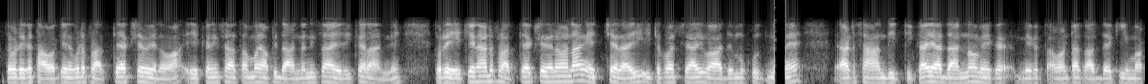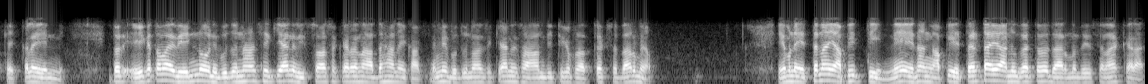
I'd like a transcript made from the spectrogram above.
ඒතකොට ඒක තව කෙනෙකුට ප්‍රත්‍යක්ෂ වෙනවා. ඒක නිසා තමයි අපි දන්න නිසා එලි කරන්නේ. ඒතකොට ඒ කෙනාට ප්‍රත්‍යක්ෂ වෙනවා නම් එච්චරයි. ඊට පස්සේ ආයි වාදමුකුත් නැහැ. එයාට සාන්දිටිකයි. එයා දන්නවා මේක මේක තමන්ටත් අත්දැකීමක් එක්කලා එන්නේ. ඒතකොට ඒක තමයි වෙන්න ඕනේ. බුදුන් වහන්සේ කියන්නේ විශ්වාස කරන අදහන එකක් නෙමෙයි. බුදුන් වහන්සේ කියන්නේ සාන්දිටික ප්‍රත්‍යක්ෂ ධර්මයක්. එහෙමනම් එතනයි අපිත් ඉන්නේ. එහෙනම් අපි එතනටයි අනුගතව ධර්ම දේශනා කරන්නේ.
